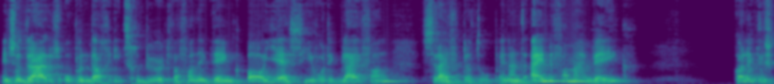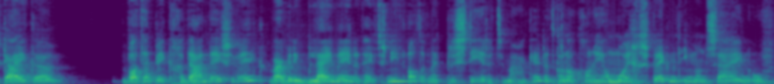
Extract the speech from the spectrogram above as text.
En zodra dus op een dag iets gebeurt waarvan ik denk, oh yes, hier word ik blij van, schrijf ik dat op. En aan het einde van mijn week kan ik dus kijken, wat heb ik gedaan deze week? Waar ben ik blij mee? En dat heeft dus niet altijd met presteren te maken. Hè? Dat kan ook gewoon een heel mooi gesprek met iemand zijn. Of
